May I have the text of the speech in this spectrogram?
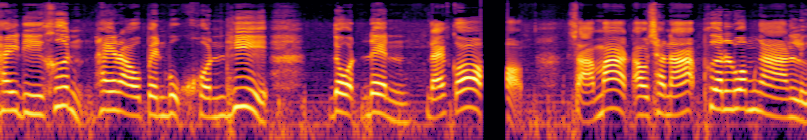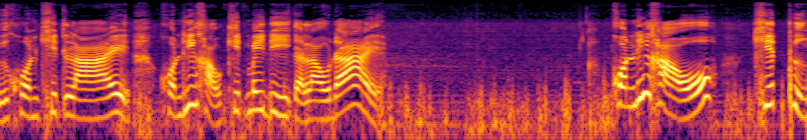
ให้ดีขึ้น ให้เราเป็นบุคคลที่โดดเด่น และก็สามารถเอาชนะเพื่อนร่วมงานหรือคนคิดร้าย คนที่เขาคิดไม่ดีกับเราได้ คนที่เขาคิดถึง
